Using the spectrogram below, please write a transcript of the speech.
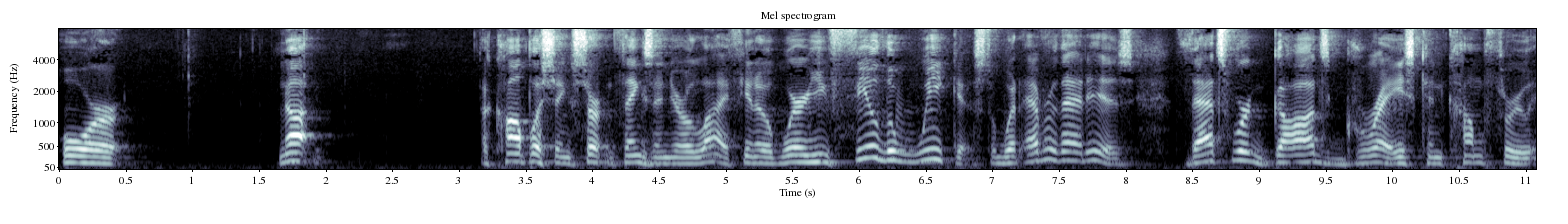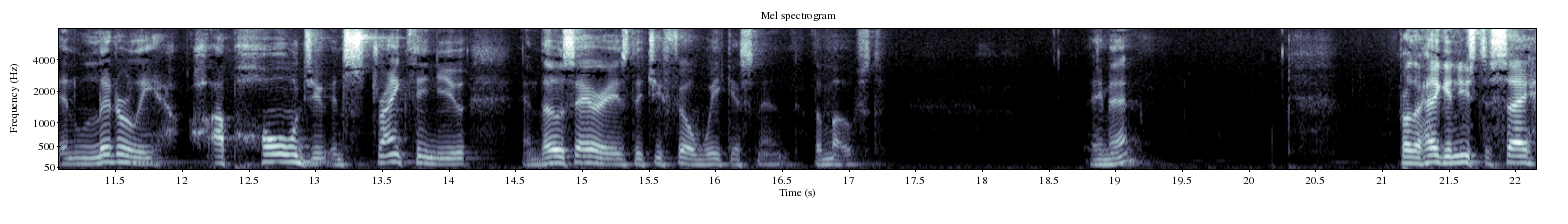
or not accomplishing certain things in your life, you know, where you feel the weakest, whatever that is, that's where God's grace can come through and literally uphold you and strengthen you in those areas that you feel weakest in the most. Amen? Brother Hagin used to say,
